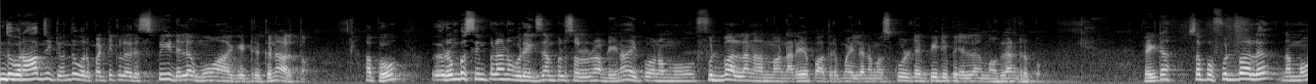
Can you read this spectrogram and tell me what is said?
இந்த ஒரு ஆப்ஜெக்ட் வந்து ஒரு பர்டிகுலர் ஸ்பீடில் மூவ் ஆகிட்டு இருக்குன்னு அர்த்தம். அப்போது ரொம்ப சிம்பிளான ஒரு எக்ஸாம்பிள் சொல்லணும் அப்படின்னா இப்போ நம்ம ஃபுட்பால்லாம் நம்ம நிறைய பார்த்துருப்போம். இல்லை நம்ம ஸ்கூல் டைம் பிடி பீரியடில் நம்ம விளாண்டுருப்போம் ரைட்டா ஸோ அப்போ ஃபுட்பாலை நம்ம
